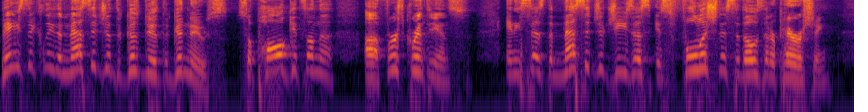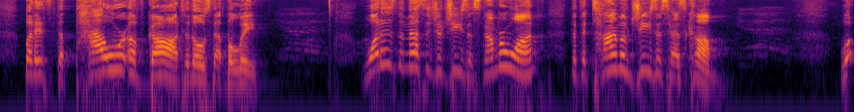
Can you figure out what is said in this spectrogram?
Basically, the message of the good news, the good news. So Paul gets on the uh, First Corinthians and he says the message of Jesus is foolishness to those that are perishing, but it's the power of God to those that believe. What is the message of Jesus? Number one, that the time of Jesus has come. What,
